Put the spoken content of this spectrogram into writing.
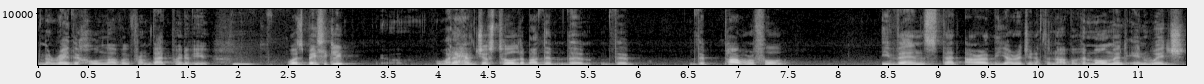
narrate the whole novel from that point of view, was basically what I have just told about the the the, the powerful events that are the origin of the novel, the moment in which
